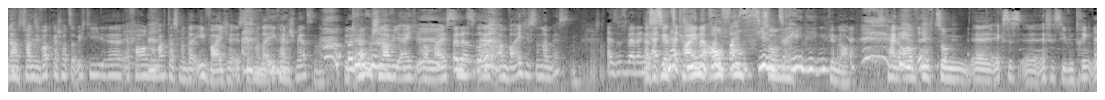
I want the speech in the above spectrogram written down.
nach 20 Wodka-Shots habe ich die äh, Erfahrung gemacht, dass man da eh weicher ist, dass man da eh keine Schmerzen hat. Betrunken schlafe ich eigentlich immer meistens so. äh, am weichesten und am besten. also es wäre dann Das ist jetzt keine zum Aufruf zum Faszientraining. genau, kein Aufruf zum äh, exzess, äh, exzessiven Trinken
